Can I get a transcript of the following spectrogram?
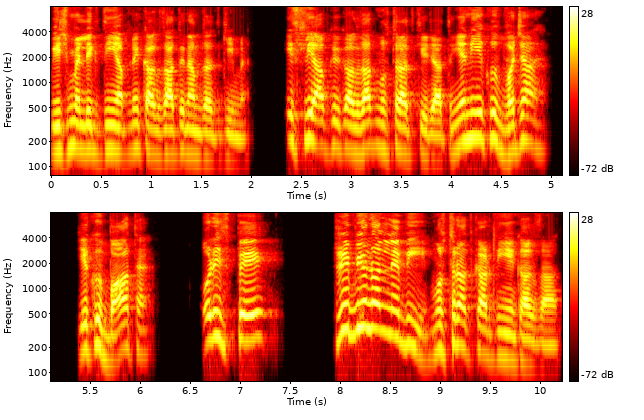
बीच में लिख दी अपने कागजात नामजदगी में। इसलिए आपके कागजात मुस्तरद किए जाते हैं। यानी ये कोई वजह है? ये कोई बात है? और इस पे ट्रिब्यूनल ने भी मुस्तरद कर दिए कागजात।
